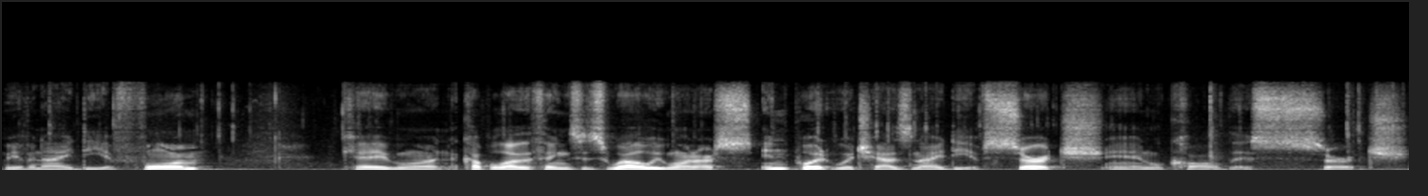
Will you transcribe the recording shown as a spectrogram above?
we have an ID of form. Okay, we want a couple other things as well. We want our input, which has an ID of search, and we'll call this search.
